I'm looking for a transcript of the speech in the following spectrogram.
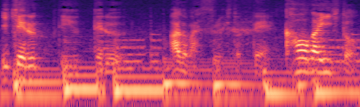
いけるって言ってるアドバイスする人って顔がいい人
